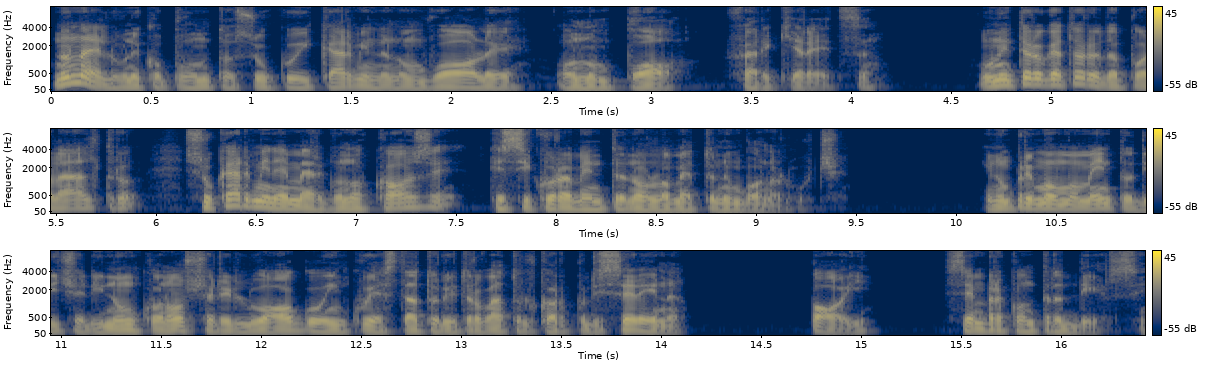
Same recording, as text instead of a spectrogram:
Non è l'unico punto su cui Carmine non vuole o non può fare chiarezza. Un interrogatorio dopo l'altro, su Carmine emergono cose che sicuramente non lo mettono in buona luce. In un primo momento dice di non conoscere il luogo in cui è stato ritrovato il corpo di Serena. Poi sembra contraddirsi.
